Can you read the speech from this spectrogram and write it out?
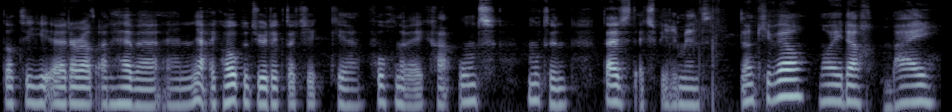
dat die uh, er wat aan hebben. En ja, ik hoop natuurlijk dat je je volgende week ga ontmoeten tijdens het experiment. Dankjewel, mooie dag, bye.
